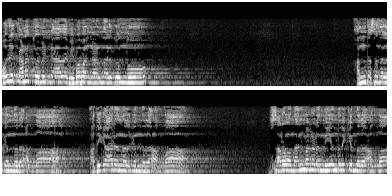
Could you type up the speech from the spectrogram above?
ഒരു കണക്കുമില്ലാതെ വിഭവങ്ങൾ നൽകുന്നു. അന്തസ് നൽകുന്നത് അള്ളാ അധികാരം നൽകുന്നത് അള്ളാ സർവ നന്മകളും നിയന്ത്രിക്കുന്നത് അള്ളാ.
